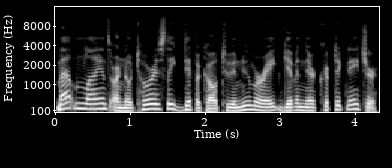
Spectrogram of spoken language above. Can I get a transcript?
Mountain lions are notoriously difficult to enumerate given their cryptic nature,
